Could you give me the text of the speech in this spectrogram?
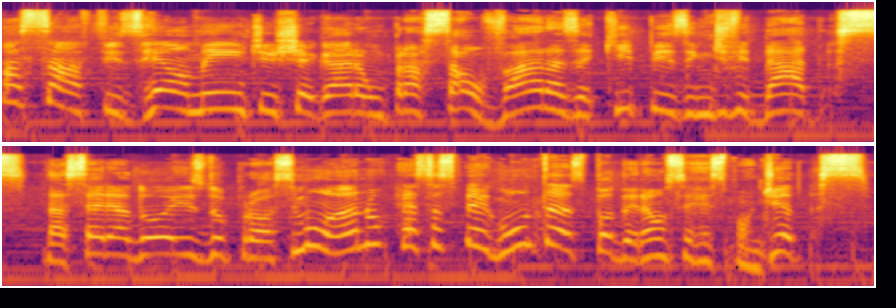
As SAFs realmente chegaram para salvar as equipes endividadas? Na Série A2 do próximo ano, essas perguntas poderão ser respondidas.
